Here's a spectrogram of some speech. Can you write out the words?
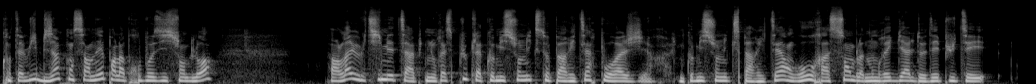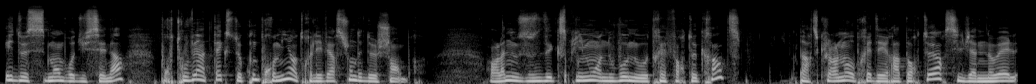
quant à lui, bien concerné par la proposition de loi Alors là, ultime étape, il nous reste plus que la commission mixte paritaire pour agir. Une commission mixte paritaire, en gros, rassemble un nombre égal de députés et de membres du Sénat pour trouver un texte compromis entre les versions des deux chambres. Alors là, nous exprimons à nouveau nos très fortes craintes particulièrement auprès des rapporteurs, Sylviane Noël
